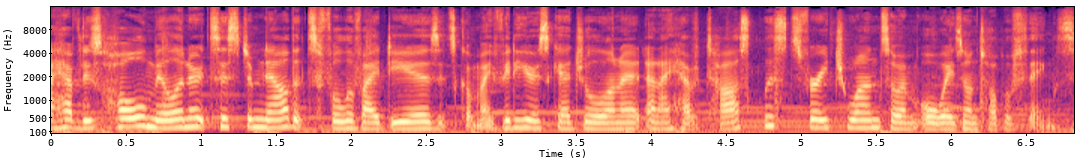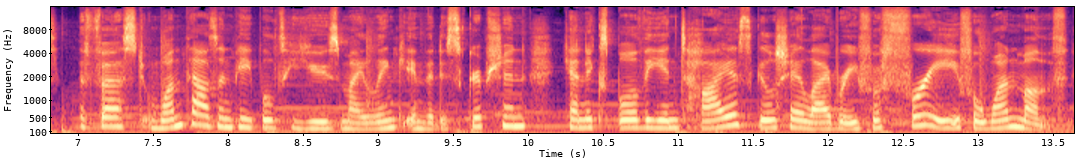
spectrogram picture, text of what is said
I have this whole Milanote system now that's full of ideas, it's got my video schedule on it, and I have task lists for each one, so I'm always on top of things. The first 1,000 people to use my link in the description can explore the entire Skillshare library for free for one month,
